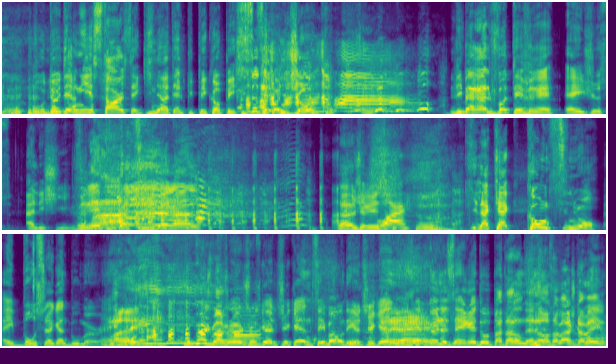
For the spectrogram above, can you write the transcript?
Vos deux derniers stars, c'est Guy Nantel puis PKP. Si ça, c'est pas une joke. Libéral, votez vrai. Hey, juste allez chier. Vrai puis parti libéral. Ah, j'ai. Ouais. Qui- La CAQ, continuons. Hey, beau slogan de boomer. hein? Hey! Pourquoi je mangerais autre chose que le chicken? C'est bon, des hot chicken. Pourquoi j'essaierais d'autres patentes? Alors, ça marche de même.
